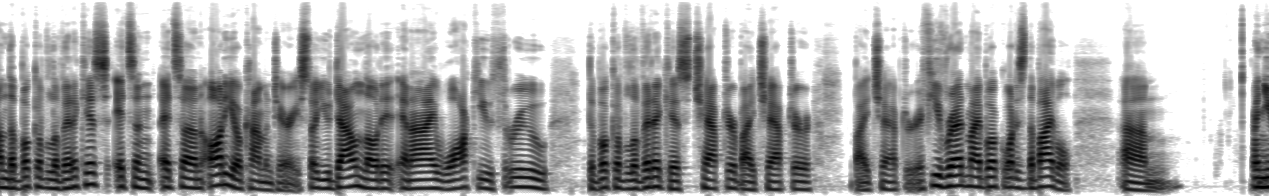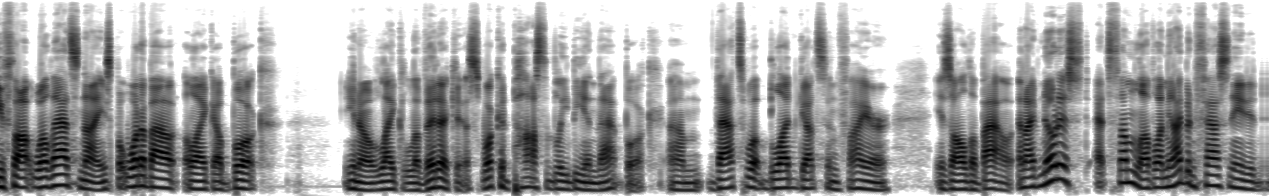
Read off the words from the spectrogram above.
on the book of Leviticus. It's an it's an audio commentary. So you download it and I walk you through the book of Leviticus chapter by chapter by chapter. If you've read my book, What is the Bible? Um, and you've thought, well, that's nice, but what about like a book, you know, like Leviticus? What could possibly be in that book? Um, that's what Blood, Guts, and Fire is all about. And I've noticed at some level, I mean, I've been fascinated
